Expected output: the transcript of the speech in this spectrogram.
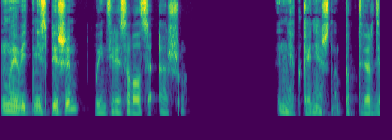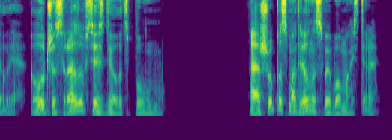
«Мы ведь не спешим?» — поинтересовался Ашу. «Нет, конечно», — подтвердил я. «Лучше сразу все сделать по уму». Ашу посмотрел на своего мастера.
